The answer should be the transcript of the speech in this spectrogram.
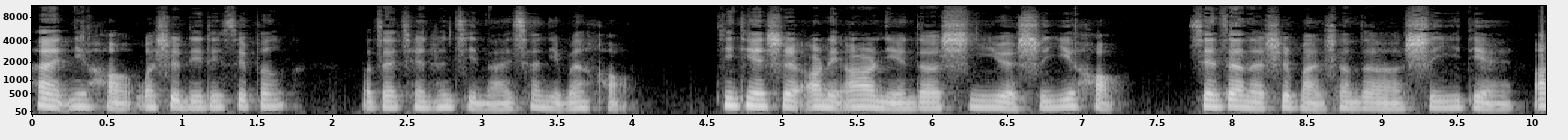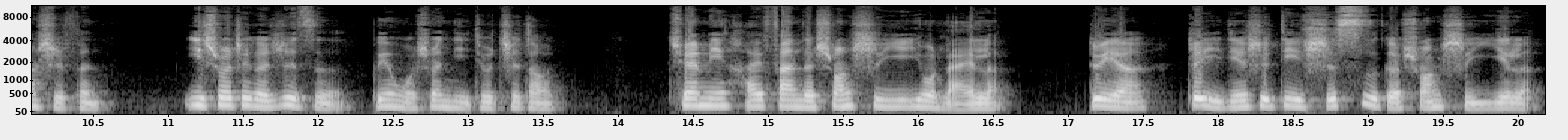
嗨，你好，我是李李随风，我在泉城济南向你问好。今天是二零二二年的十一月十一号，现在呢是晚上的十一点二十分。一说这个日子，不用我说你就知道，全民嗨翻的双十一又来了。对呀，这已经是第十四个双十一了。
